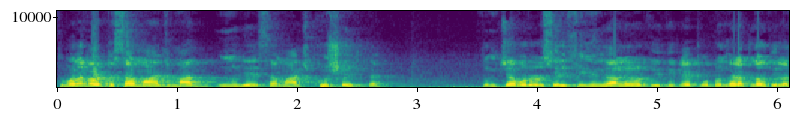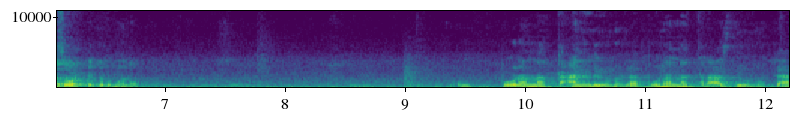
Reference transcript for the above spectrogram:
तुम्हाला काय वाटतं समाज मा म्हणजे समाज खुश होईल का? तुमच्याबरोबर सेल्फी निघाल्यावरती ते काय फोटो घरात लावतील असं वाटतं का तुम्हाला? पोरांना ताण देऊ नका पोरांना त्रास देऊ नका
